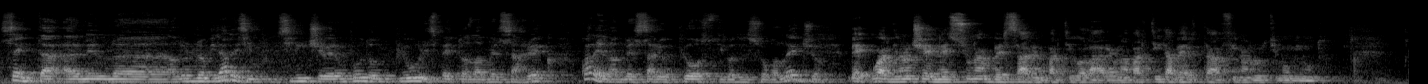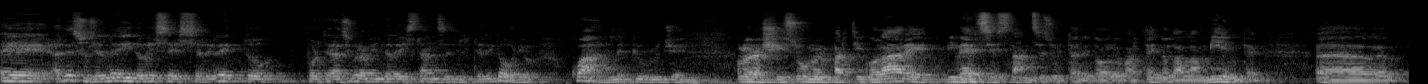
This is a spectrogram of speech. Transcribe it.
Senta, eh, nel, all'uninominale si, si vince per un voto in più rispetto all'avversario. Ecco, qual è l'avversario più ostico del suo collegio? Beh, guardi, non c'è nessun avversario in particolare, è una partita aperta fino all'ultimo minuto. E adesso se lei dovesse essere eletto porterà sicuramente le istanze del territorio, quali le più urgenti? Allora ci sono in particolare diverse istanze sul territorio, partendo dall'ambiente. Eh,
